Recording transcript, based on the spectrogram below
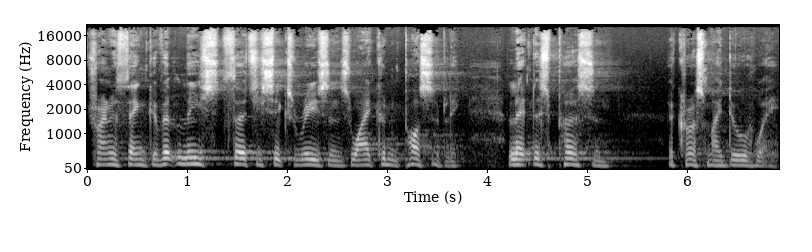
trying to think of at least 36 reasons why I couldn't possibly let this person across my doorway.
